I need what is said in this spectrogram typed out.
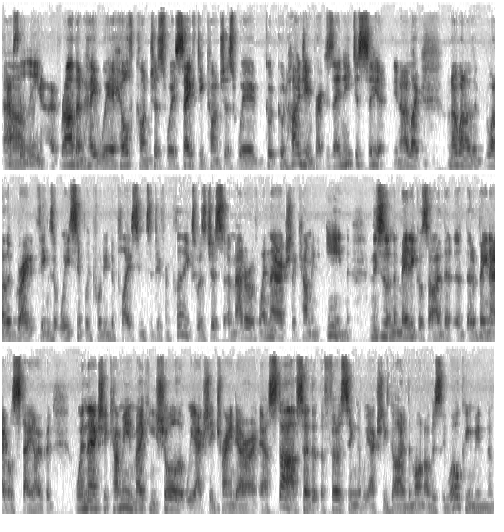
Um, Absolutely. Um, you know, rather than hey, we're health conscious, we're safety conscious, we're good good hygiene practice. They need to see it. You know, like I know one of the one of the great things that we simply put into place into different clinics was just a matter of when they're actually coming in, and this is on the medical side that that have been able to stay open. When they actually come in, making sure that we actually trained our our staff so that the first thing that we actually guided them on, obviously welcoming them,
